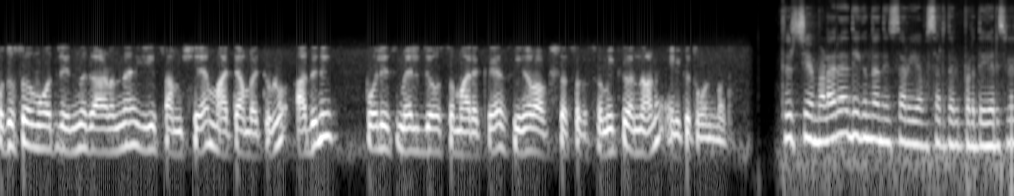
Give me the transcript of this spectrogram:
പൊതുസമൂഹത്തിൽ ഇന്ന് കാണുന്ന ഈ സംശയം മാറ്റാൻ പറ്റുള്ളൂ. അതിന് പോലീസ് മേലുദ്യോഗസ്ഥന്മാരൊക്കെ സീനിയർ ഓഫീസേഴ്സ് ശ്രമിക്കുമെന്നാണ് എനിക്ക് തോന്നുന്നത്. തീർച്ചയായും വളരെയധികം നന്ദി സാർ ഈ അവസരത്തിൽ പ്രതികരിച്ചു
